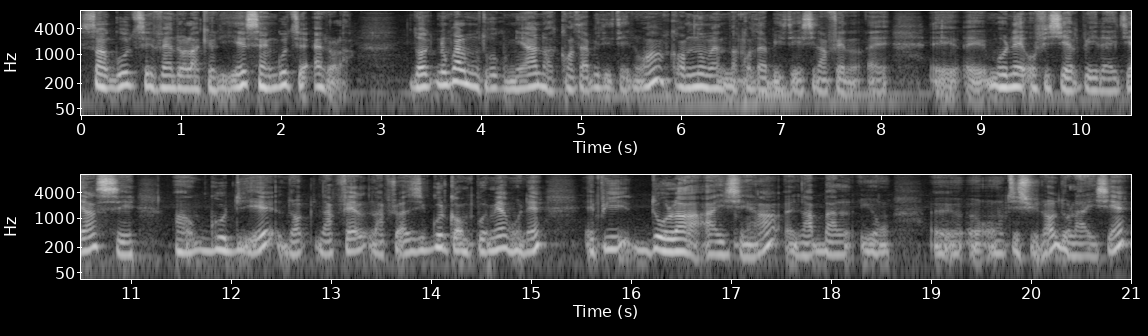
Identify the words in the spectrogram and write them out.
100 gouttes c'est 20 dollars que lié, 5 gouttes c'est 1 dollar. Donc, nous allons montrer comment dans la comptabilité noire, comme nous-mêmes dans la comptabilité, si on fait monnaie officielle pays d'Haïti, c'est en goud lié. Donc, on a, fait, on a choisi goud comme première monnaie epi dola haisyen, la bal yon euh, tisu nan, dola haisyen,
